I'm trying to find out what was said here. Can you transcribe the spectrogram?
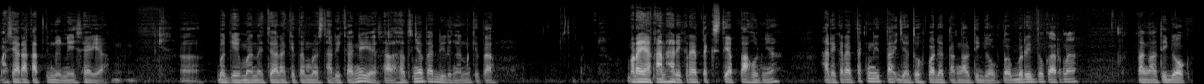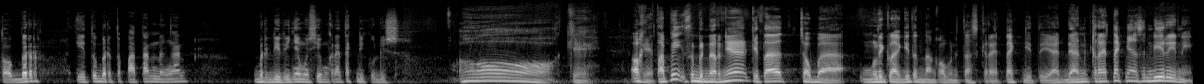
masyarakat Indonesia ya. Eh, bagaimana cara kita melestarikannya ya salah satunya tadi dengan kita merayakan Hari Kretek setiap tahunnya. Hari Kretek ini tak jatuh pada tanggal 3 Oktober itu karena tanggal 3 Oktober itu bertepatan dengan berdirinya Museum Kretek di Kudus. Oh, oke. Oke, tapi sebenarnya kita coba ngulik lagi tentang komunitas kretek gitu ya. Dan kreteknya sendiri nih,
